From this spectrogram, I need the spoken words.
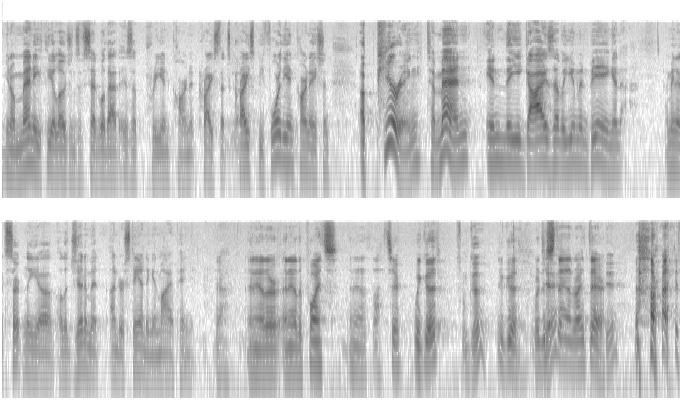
you know, many theologians have said, well, that is a pre incarnate Christ. That's Christ before the incarnation appearing to men in the guise of a human being. And I mean, it's certainly a, a legitimate understanding, in my opinion. Yeah. Any other, any other points? Any other thoughts here? We good? I'm good. You're good. We'll just Yeah. stand right there. Yeah. All right.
